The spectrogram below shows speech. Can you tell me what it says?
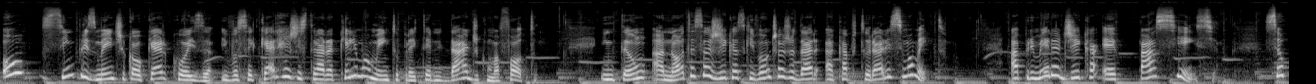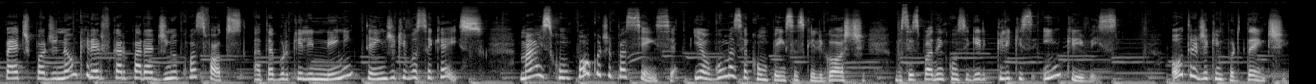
Ou simplesmente qualquer coisa e você quer registrar aquele momento para a eternidade com uma foto? Então, anota essas dicas que vão te ajudar a capturar esse momento. A primeira dica é paciência. Seu pet pode não querer ficar paradinho com as fotos, até porque ele nem entende que você quer isso. Mas com um pouco de paciência e algumas recompensas que ele goste, vocês podem conseguir cliques incríveis. Outra dica importante:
